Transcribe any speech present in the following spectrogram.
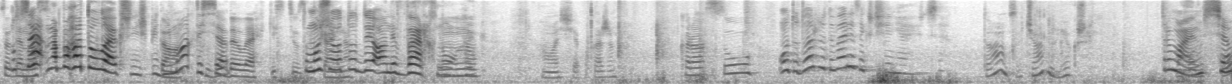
це Ну, для це нас набагато легше, ніж так, підніматися. буде легкістю, тому що звичайно. отуди, а не вверх ноги. Ну, ось ще покажемо. Красу. О, тут двері, двері зачиняються. Так, звичайно, як же. Тримаємося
